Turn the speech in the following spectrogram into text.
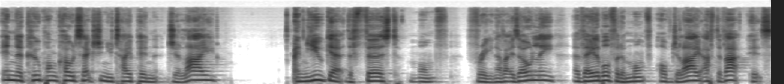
In the coupon code section, you type in July, and you get the first month free. Now, that is only available for the month of July. After that, it's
